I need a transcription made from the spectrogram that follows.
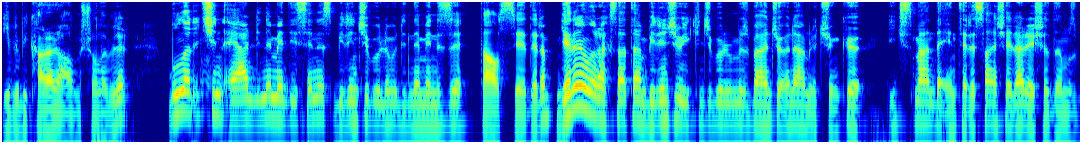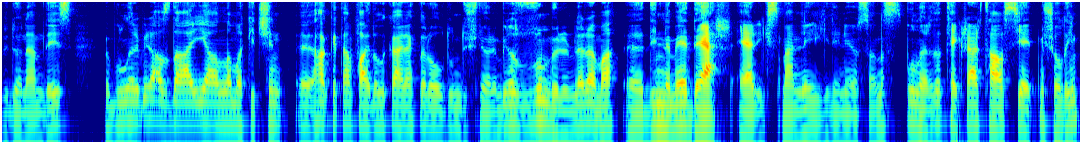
gibi bir karar almış olabilir. Bunlar için eğer dinlemediyseniz birinci bölümü dinlemenizi tavsiye ederim. Genel olarak zaten birinci ve ikinci bölümümüz bence önemli. Çünkü X-Men'de enteresan şeyler yaşadığımız bir dönemdeyiz. Ve bunları biraz daha iyi anlamak için e, hakikaten faydalı kaynaklar olduğunu düşünüyorum. Biraz uzun bölümler ama e, dinlemeye değer eğer X-Men'le ilgileniyorsanız. Bunları da tekrar tavsiye etmiş olayım.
